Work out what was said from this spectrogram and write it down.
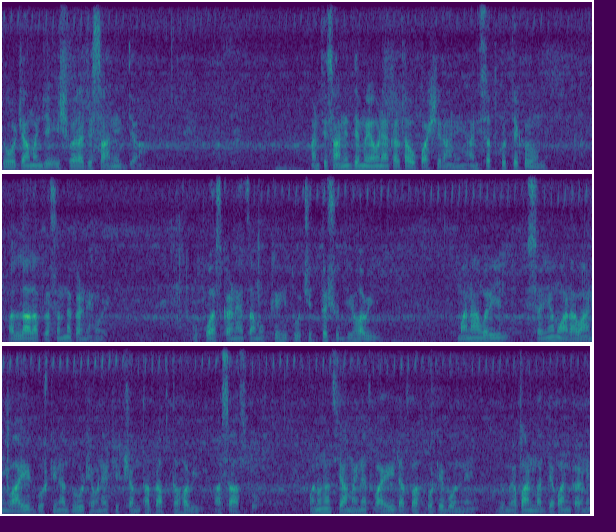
रोजा म्हणजे ईश्वराचे सानिध्य. आणि ते सानिध्य मिळवण्याकरता उपाशी राहणे आणि सत्कृत्य करून अल्लाला प्रसन्न करणे होय. उपवास करण्याचा मुख्य हेतू चित्तशुद्धी व्हावी. मनावरील संयम वाढावा आणि वाईट गोष्टींना दूर ठेवण्याची क्षमता प्राप्त व्हावी असा असतो. म्हणूनच या महिन्यात वाईट अथवा खोटे बोलणे धूम्रपान मद्यपान करणे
